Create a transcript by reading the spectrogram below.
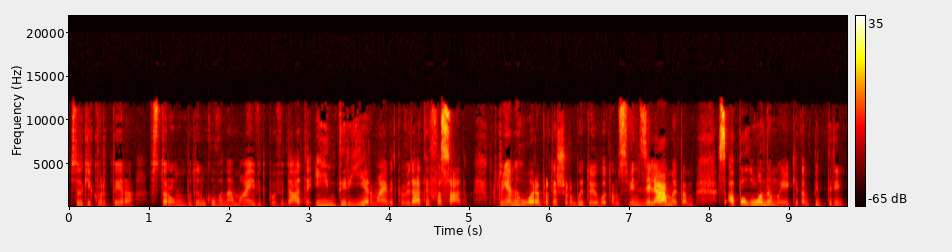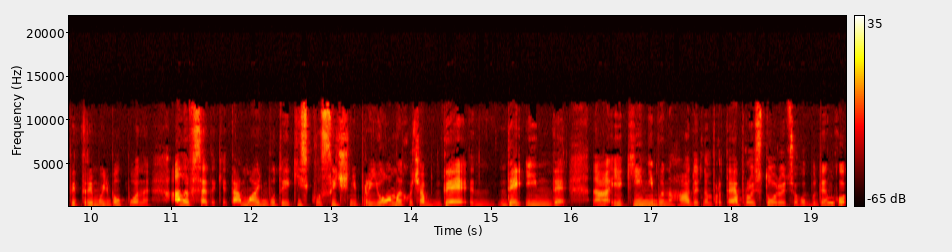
все-таки квартира в старому будинку вона має відповідати, і інтер'єр має відповідати фасадам. Тобто я не говорю про те, що робити його там з вінзелями, там з аполонами, які там підтримують балкони. Але все-таки там мають бути якісь класичні прийоми, хоча б де де-інде, да, які ніби нагадують нам про те, про історію цього будинку,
